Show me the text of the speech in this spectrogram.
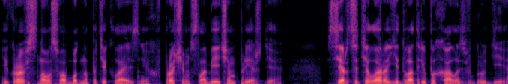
и кровь снова свободно потекла из них, впрочем, слабее, чем прежде. Сердце Телара едва трепыхалось в груди.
